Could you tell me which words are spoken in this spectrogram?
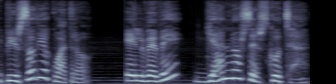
Episodio 4. El bebé ya no se escucha.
